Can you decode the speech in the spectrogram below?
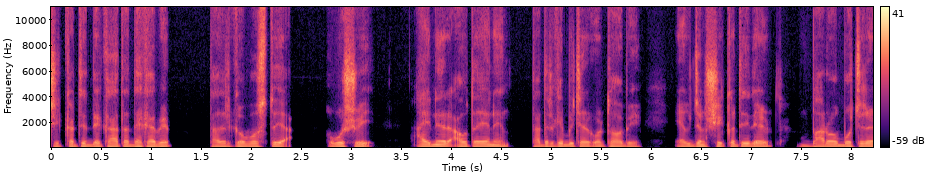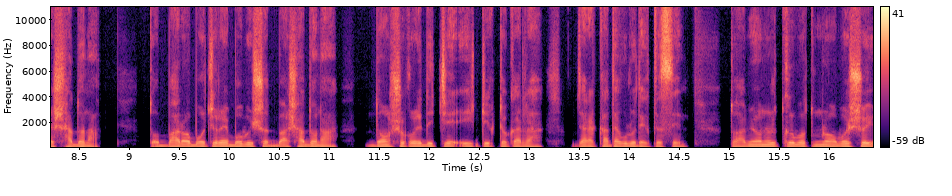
শিক্ষার্থীদের খাতা দেখাবে, তাদেরকে অবশ্যই অবশ্যই আইনের আওতায় এনে তাদেরকে বিচার করতে হবে। একজন শিক্ষার্থীদের বারো বছরের সাধনা, তো বারো বছরের ভবিষ্যৎ বা সাধনা ধ্বংস করে দিচ্ছে এই টিকটকাররা যারা খাতাগুলো দেখতেছে। তো আমি অনুরোধ করব, তোমরা অবশ্যই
